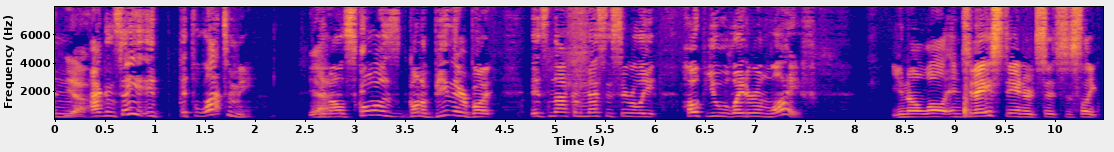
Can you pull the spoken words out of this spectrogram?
and Yeah. I can say it. It's a lot to me. yeah. You know, school is going to be there, but it's not to necessarily help you later in life. You know, well, in today's standards, it's just like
